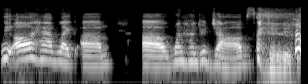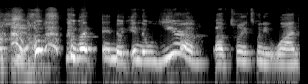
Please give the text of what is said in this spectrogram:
we all have like um uh 100 jobs. But in the in the year of, of 2021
